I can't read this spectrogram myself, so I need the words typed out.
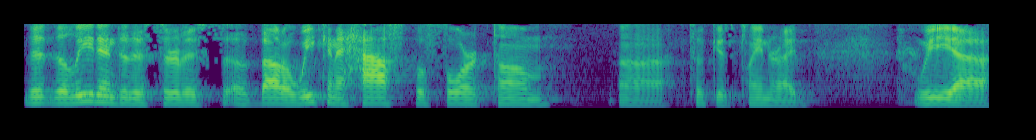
the, the lead into this service about a week and a half before Tom uh, took his plane ride. We, uh,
